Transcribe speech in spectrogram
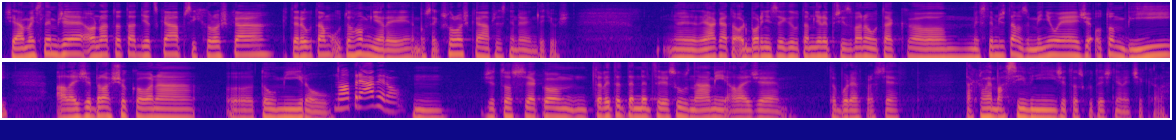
Že já myslím, že ona to ta dětská psycholožka, kterou tam u toho měli, nebo sexuoložka, přesně nevím teď už, eh, nějaká ta odbornice, kterou tam měli přizvanou, tak uh, myslím, že tam zmiňuje, že o tom ví, ale že byla šokovaná uh, tou mírou. No právě no. Hmm. Že to jako, tyhle ty tendence jsou známý, ale že to bude prostě takhle masivní, že to skutečně nečekala.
